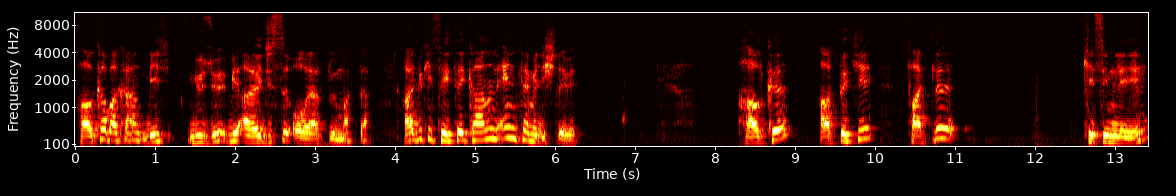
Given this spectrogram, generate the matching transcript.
halka bakan bir yüzü, bir aracısı olarak durmakta. Halbuki STK'nın en temel işlevi halkı, halktaki farklı kesimliği,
